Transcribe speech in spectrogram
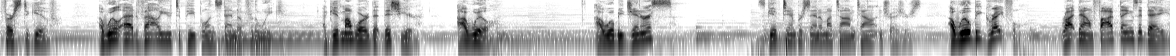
first to give. I will add value to people and stand up for the weak. I give my word that this year I will. I will be generous give 10% of my time, talent, and treasures. I will be grateful. Write down five things a day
